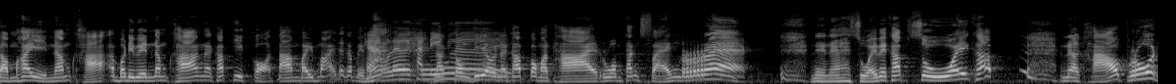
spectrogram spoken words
ทำให้น้ำขาบริเวณน้ำค้างนะครับ ที่เกาะตามใบไม้นะครับเห็นไหมแข็งเลยคันนิ้งนักท่องเที่ยวเลยนะครับก็มาถ่ายรวมทั้งแสงแรกเนี่ยนะสวยไหมครับ สวยครับห น้าขาวโพรน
